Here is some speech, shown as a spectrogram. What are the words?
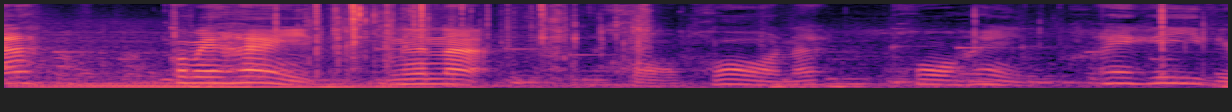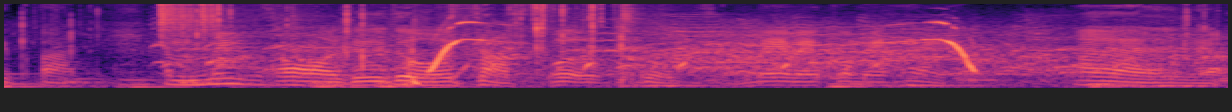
นะ ก็ไม่ให้เงินอะขอพ่อนะ พ่อให้ให้แค่ยี่สิบบาทมันไม่พอซื้อโทรศัพท์ก็เออขอแม่แม่ก็ไม่ให้อะไรเนี่ย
